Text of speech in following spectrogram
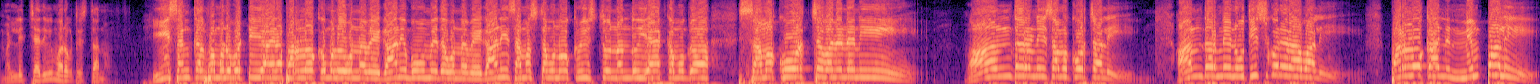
మళ్ళీ చదివి మరొకటి ఇస్తాను. ఈ సంకల్పమును బట్టి ఆయన పరలోకములో ఉన్నవే గాని భూమి మీద ఉన్నవే గాని సమస్తమును క్రీస్తునందు ఏకముగా సమకూర్చవలనని అందరినీ సమకూర్చాలి. అందరినీ నువ్వు తీసుకొని రావాలి. పరలోకాన్ని నింపాలి.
